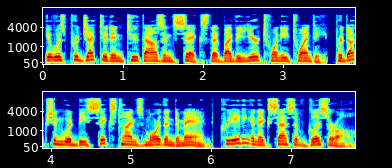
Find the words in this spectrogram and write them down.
It was projected in 2006 that by the year 2020, production would be six times more than demand, creating an excess of glycerol.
